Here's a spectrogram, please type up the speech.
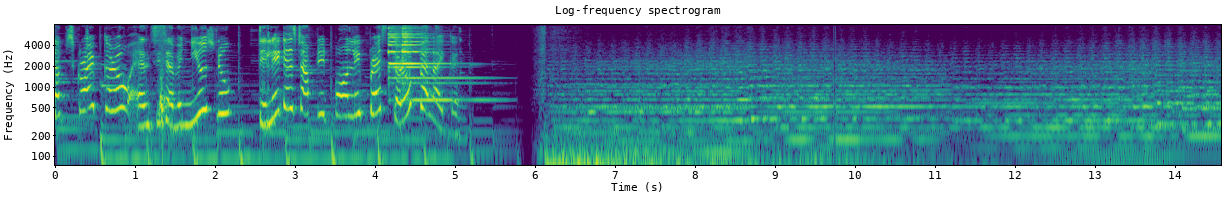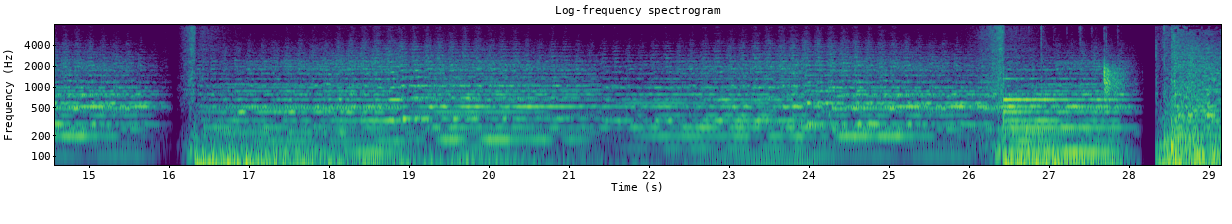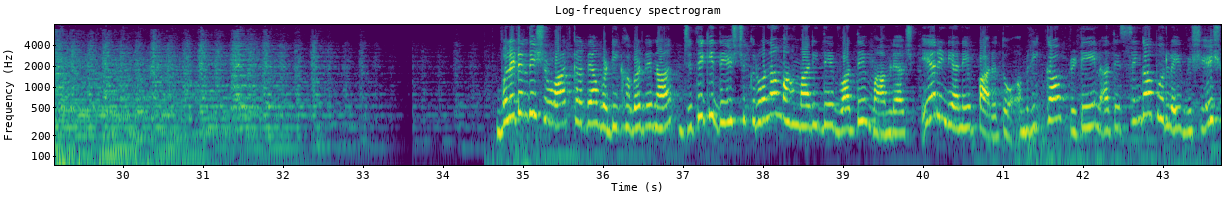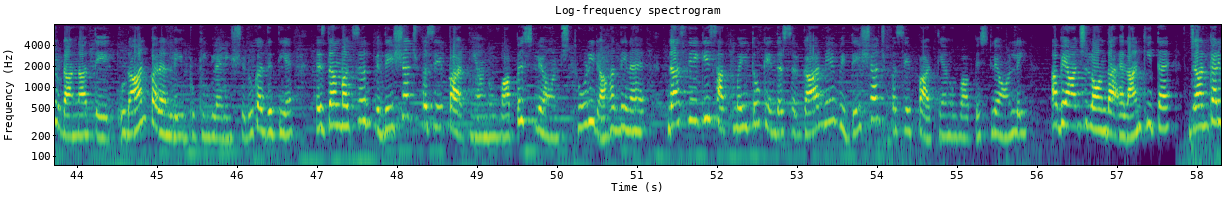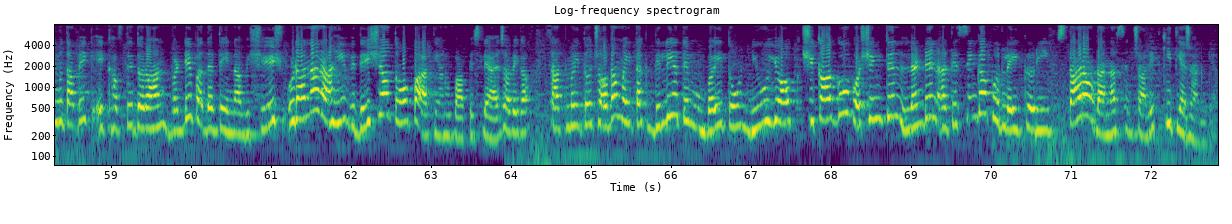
Subscribe ਕਰੋ NC7 news ਨੂੰ ਤੇ ਲੇਟੈਸਟ ਅਪਡੇਟ ਪਾਉਣ ਲਈ ਪ੍ਰੈਸ ਕਰੋ ਬੈਲ ਆਈਕਨ ਬੁਲੇਟਿਨ ਦੀ ਸ਼ੁਰੂਆਤ ਕਰਦੇ ਵੱਡੀ ਖਬਰ ਦੇ ਨਾਲ ਜਿੱਥੇ ਕਿ ਦੇਸ਼ 'ਚ ਕਰੋਨਾ ਮਹਾਮਾਰੀ ਦੇ ਵਾਧੇ ਮਾਮਲਿਆਂ 'ਚ 에ਅਰ ਇੰਡੀਆ ਨੇ ਭਾਰਤ ਤੋਂ ਅਮਰੀਕਾ, ਬ੍ਰਿਟੇਨ ਅਤੇ ਸਿੰਗਾਪੁਰ ਲਈ ਵਿਸ਼ੇਸ਼ ਉਡਾਨਾਂ ਤੇ ਉਡਾਨ ਭਰਨ ਲਈ ਬੁਕਿੰਗ ਲੈਣੀ ਸ਼ੁਰੂ ਕਰ ਦਿੱਤੀ ਹੈ। ਇਸ ਦਾ ਮਕਸਦ ਵਿਦੇਸ਼ਾਂ 'ਚ ਫਸੇ ਭਾਰਤੀਆਂ ਨੂੰ ਵਾਪਸ ਲਿਆਉਣ 'ਚ ਥੋੜੀ ਰਾਹਤ ਦੇਣਾ ਹੈ। ਦੱਸਦੇ ਕਿ 7 ਮਈ ਤੋਂ ਕੇਂਦਰ ਸਰਕਾਰ ਨੇ ਵਿਦੇਸ਼ਾਂ 'ਚ ਫਸੇ ਭਾਰਤੀਆਂ ਨੂੰ ਵਾਪਸ ਲਿਆਉਣ ਲਈ ਅਭਿਆਨ ਚਲਾਉਣ ਦਾ ਐਲਾਨ ਕੀਤਾ ਹੈ। ਜਾਣਕਾਰੀ ਮੁਤਾਬਿਕ ਇੱਕ ਹਫ਼ਤੇ ਦੌਰਾਨ ਵੱਡੇ ਪੱਧਰ ਤੇ ਇਨ੍ਹਾਂ ਵਿਸ਼ੇਸ਼ ਉਡਾਨਾਂ ਰਾਹੀਂ ਵਿਦੇਸ਼ਾਂ ਤੋਂ ਭਾਰਤੀਆਂ ਨੂੰ ਵਾਪਸ ਲਿਆਇਆ ਜਾਵੇਗਾ। 7 ਮਈ ਤੋਂ 14 ਮਈ ਤੱਕ ਦਿੱਲੀ ਅਤੇ ਮੁੰਬਈ ਤੋਂ New York, Chicago, Washington, London ਅਤੇ ਸਿੰਗਾਪੁਰ ਲਈ ਕਰੀਬ 17 ਉਡਾਨਾਂ ਸੰਚਾਲਿਤ ਕੀਤੀਆਂ ਜਾਣਗੀਆਂ।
